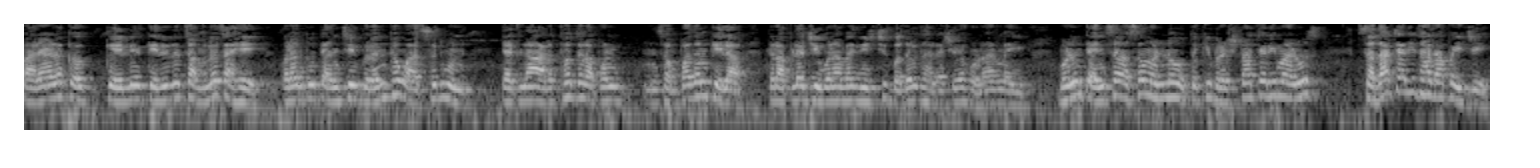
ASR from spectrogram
पारायण क- केले केलेलं चांगलंच आहे. परंतु त्यांचे ग्रंथ वाचून त्यातला अर्थ जर आपण संपादन केला तर आपल्या जीवनामध्ये निश्चित बदल झाल्याशिवाय होणार नाही. म्हणून त्यांचं असं म्हणणं होतं की भ्रष्टाचारी माणूस सदाचारी झाला पाहिजे.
